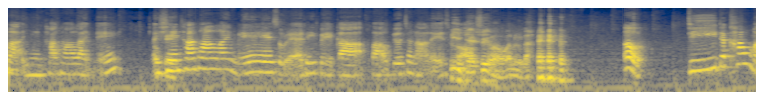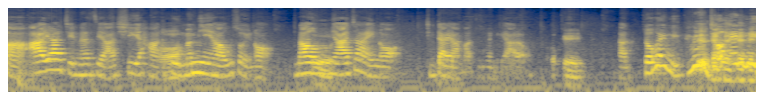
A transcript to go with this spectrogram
မှာအရင်ထားထားလိုက်မယ်အရင်ထားထားလိုက်မယ်ဆိုတဲ့အဓိပ္ပာယ်ကဘာကိုပြောချင်တာလဲဆိုပြီးတော့ ပြန်ရွှေ့ပါဘာလို့လဲဟုတ် ဒီတစ်ခေါက်မှာအားရကျဉ်းစရာရှိရဟာကိုမမြင်ရဘူးဆိုရင်တော့နောက်များကြရင်တော့ဒီတိုက်ရမှာသူမနေရတော့ Okay တော့ဟိတ်မီတော့ဟိတ်မီ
